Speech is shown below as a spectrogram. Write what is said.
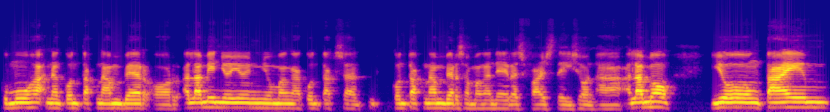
kumuha ng contact number or alamin nyo yung, yung mga contact sa contact number sa mga nearest fire station. Ah, alam mo yung time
